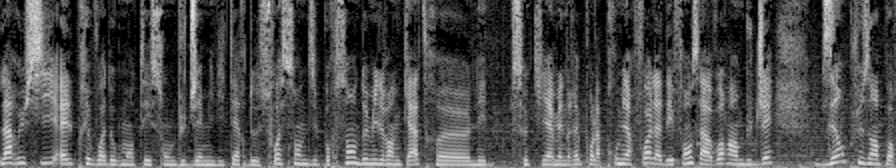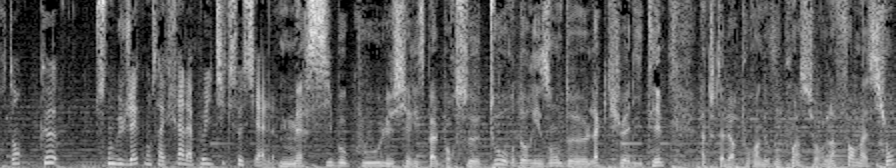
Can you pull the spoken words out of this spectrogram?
La Russie, elle, prévoit d'augmenter son budget militaire de 70% en 2024, euh, ce qui amènerait pour la première fois la défense à avoir un budget bien plus important que son budget consacré à la politique sociale. Merci beaucoup Lucie Rispal pour ce tour d'horizon de l'actualité. À tout à l'heure pour un nouveau point sur l'information.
